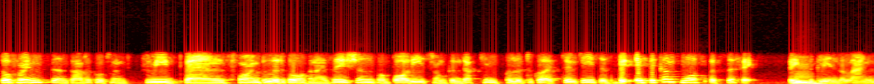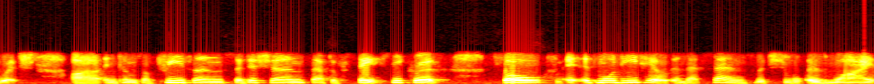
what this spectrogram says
So, for instance, Article 23 bans foreign political organizations or bodies from conducting political activities. it becomes more specific, basically, mm. in the language, uh, in terms of treason, sedition, theft of state secrets. So it's more detailed in that sense, which is why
